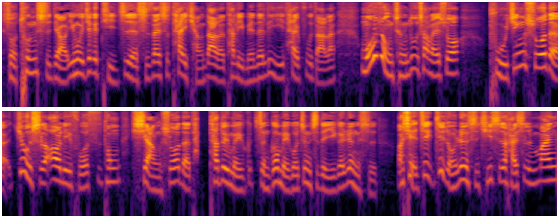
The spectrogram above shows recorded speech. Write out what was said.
所吞噬掉，因为这个体制实在是太强大了，它里面的利益太复杂了。某种程度上来说，普京说的就是奥利弗斯通想说的，他他对美国整个美国政治的一个认识，而且这这种认识其实还是蛮。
